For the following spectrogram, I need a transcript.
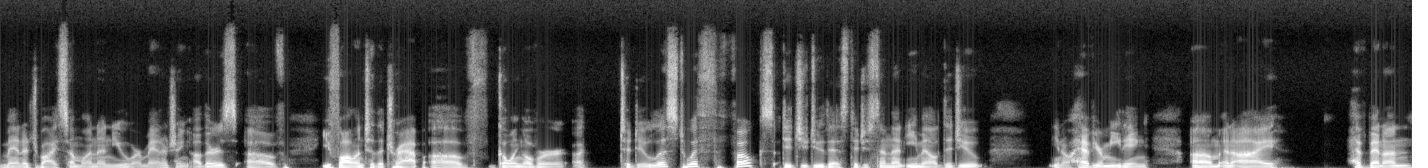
managed by someone and you are managing others, of you fall into the trap of going over a to-do list with folks. Did you do this? Did you send that email? Did you, you know, have your meeting? Um, and I have been on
